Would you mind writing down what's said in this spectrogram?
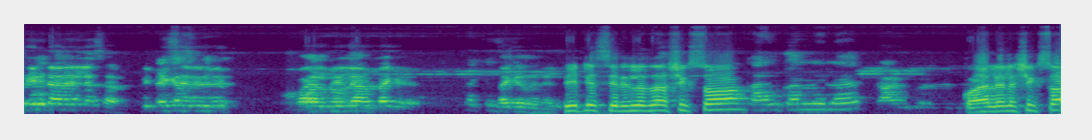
তিনটা। Relay sir. PTC relay coil relay আর package package relay. PTC relay দ্বারা শিখছো? কয়েল রিলে শিখছো?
